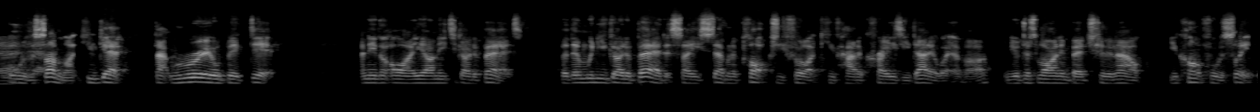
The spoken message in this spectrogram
Yeah, all of yeah. a sudden, like you get that real big dip, and you go, "Oh yeah, I need to go to bed." But then when you go to bed at say seven o'clock, you feel like you've had a crazy day or whatever, and you're just lying in bed chilling out, you can't fall asleep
